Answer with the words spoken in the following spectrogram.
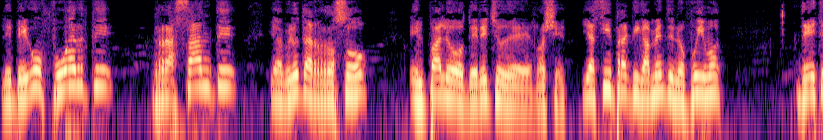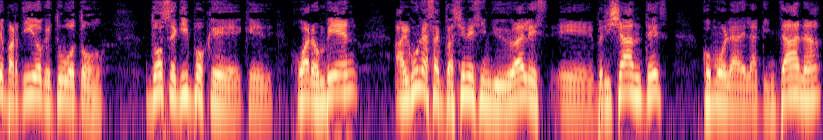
Le pegó fuerte, rasante, y la pelota rozó el palo derecho de Roget. Y así prácticamente nos fuimos de este partido que tuvo todo. Dos equipos que, jugaron bien, algunas actuaciones individuales eh, brillantes, como la de la Quintana,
